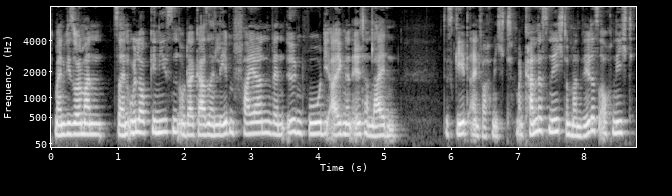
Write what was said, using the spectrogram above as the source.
Ich meine, wie soll man seinen Urlaub genießen oder gar sein Leben feiern, wenn irgendwo die eigenen Eltern leiden? Das geht einfach nicht. Man kann das nicht und man will das auch nicht.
